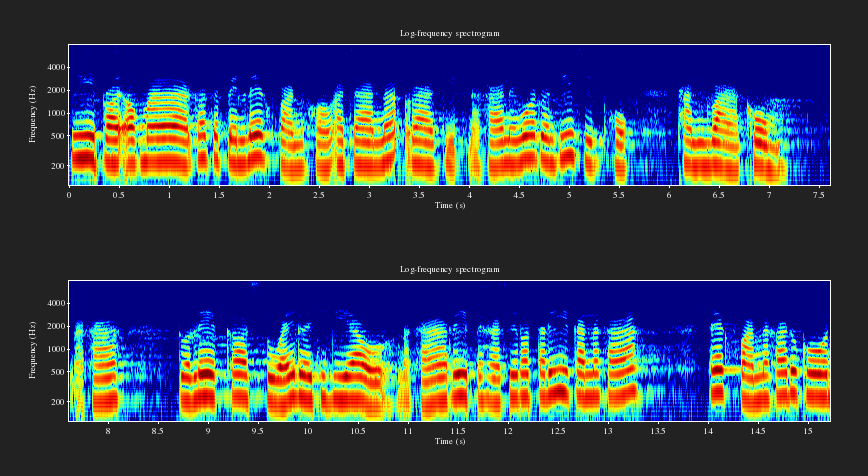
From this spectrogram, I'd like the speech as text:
ที่ปล่อยออกมาก็จะเป็นเลขฝันของอาจารย์ณรากิจนะคะ ในงวดวันที่ 16 ธันวาคมนะคะ ตัวเลขก็สวยเลยทีเดียวนะคะ รีบไปหาซื้อลอตเตอรี่กันนะคะ เลขฝันนะคะทุกคน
